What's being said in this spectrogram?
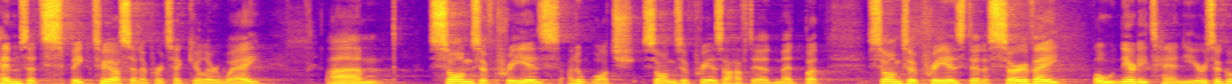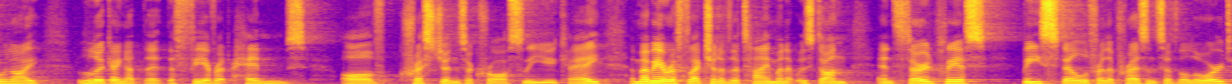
hymns that speak to us in a particular way. Um, songs of praise. I don't watch songs of praise, I have to admit, but Songs of Praise did a survey, oh, nearly 10 years ago now, looking at the, the favourite hymns of Christians across the UK. And maybe a reflection of the time when it was done. In third place, Be Still for the Presence of the Lord.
